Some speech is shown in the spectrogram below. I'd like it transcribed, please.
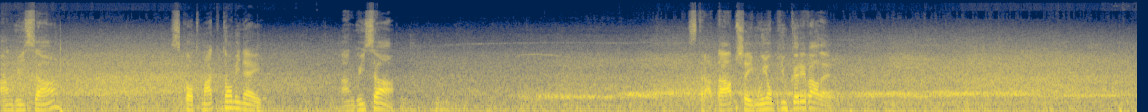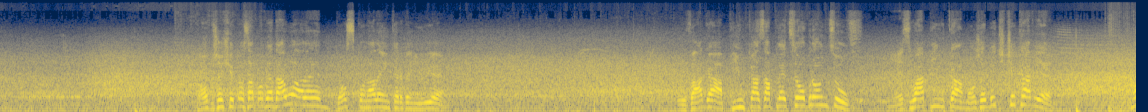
Anguissa. Scott McTominay. Anguissa. Strata, przejmują piłkę rywale. Dobrze się to zapowiadało, ale doskonale interweniuje. Uwaga, piłka za plecy obrońców. Niezła piłka, może być ciekawie. No,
